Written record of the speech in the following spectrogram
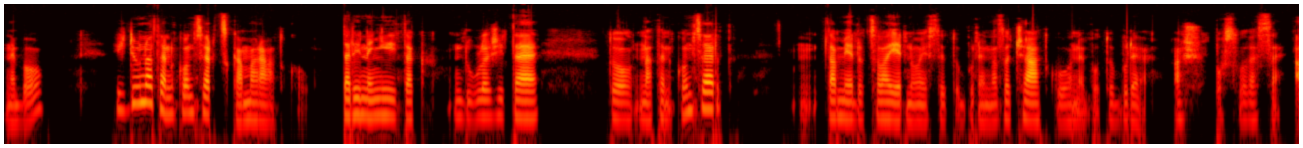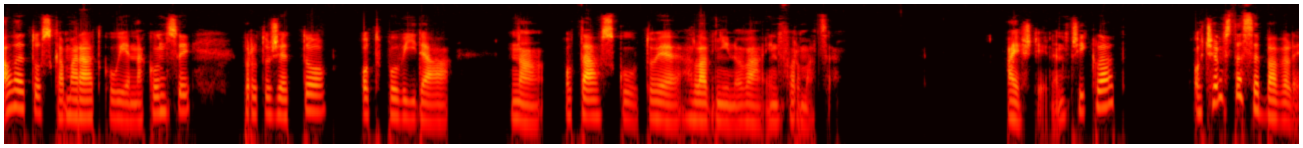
Nebo jdu na ten koncert s kamarádkou. Tady není tak důležité to na ten koncert. Tam je docela jedno, jestli to bude na začátku, nebo to bude až po slovese. Ale to s kamarádkou je na konci, protože to odpovídá na otázku, to je hlavní nová informace. A ještě jeden příklad. O čem jste se bavili?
